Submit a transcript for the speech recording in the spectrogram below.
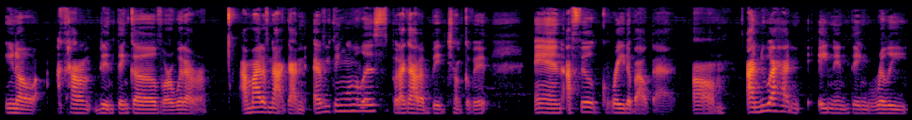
you know, I kind of didn't think of or whatever. I might have not gotten everything on the list, but I got a big chunk of it. And I feel great about that. Um, I knew I hadn't eaten anything really.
